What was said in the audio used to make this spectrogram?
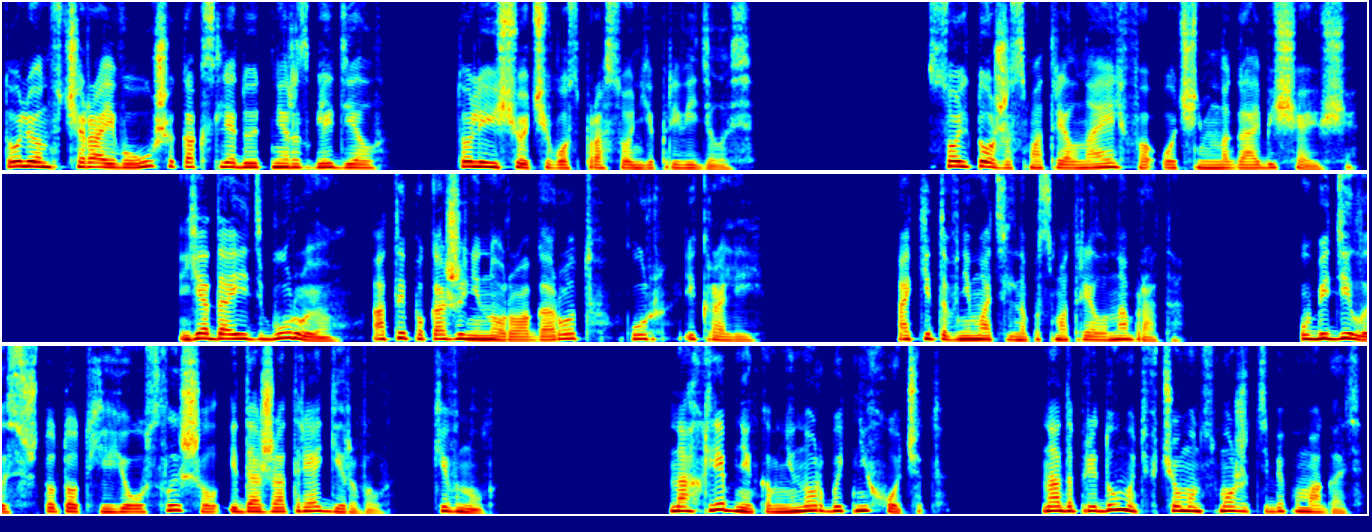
То ли он вчера его уши как следует не разглядел, то ли еще чего с просонья привиделось. Соль тоже смотрел на эльфа очень многообещающе. «Я доить бурую, а ты покажи Нинору огород, кур и кролей». Акита внимательно посмотрела на брата. Убедилась, что тот ее услышал и даже отреагировал, кивнул. На хлебником Нинор быть не хочет, надо придумать, в чем он сможет тебе помогать.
